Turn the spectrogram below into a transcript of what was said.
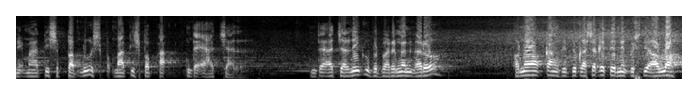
Nek mati sebab niku mati sebab entek ajal. Entek ajal niku berbarengan karo ana kang ditugasake dening Gusti Allah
